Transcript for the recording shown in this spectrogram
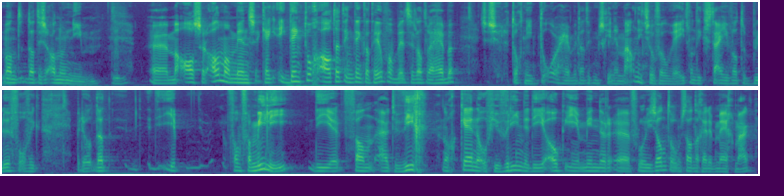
want dat is anoniem. Mm -hmm. uh, maar als er allemaal mensen. Kijk, ik denk toch altijd, ik denk dat heel veel mensen dat we hebben. Ze zullen toch niet doorhebben dat ik misschien helemaal niet zoveel weet, want ik sta hier wat te bluffen. Of ik bedoel, dat je van familie die je vanuit de wieg nog kennen, of je vrienden die je ook in je minder uh, florisante omstandigheden hebt meegemaakt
